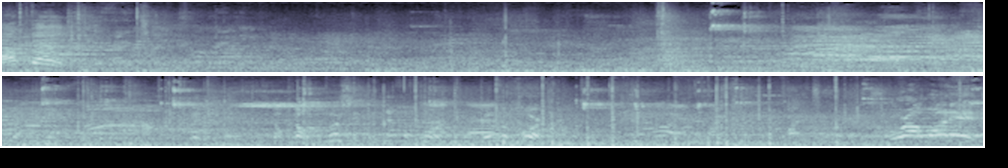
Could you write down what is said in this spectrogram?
Offense. Go, go, push it. Get down the court. Get the court. Four on one in.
